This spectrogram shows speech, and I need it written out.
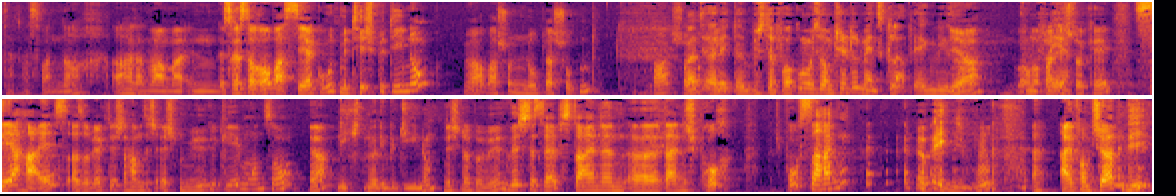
Dann, was war noch? Ah, dann waren wir in. Das Restaurant war sehr gut mit Tischbedienung. Ja, war schon ein nobler Schuppen. War schon Ganz okay. ehrlich, du bist da vorgekommen wie so am Gentleman's Club irgendwie so. Ja, war, vom war echt okay. Sehr heiß, also wirklich, da haben sich echt Mühe gegeben und so. Ja, Nicht nur die Bedienung. nicht nur bemühen. Willst du selbst deinen, äh, deinen Spruch, Spruch sagen? Welchen Spruch? I'm from Germany.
